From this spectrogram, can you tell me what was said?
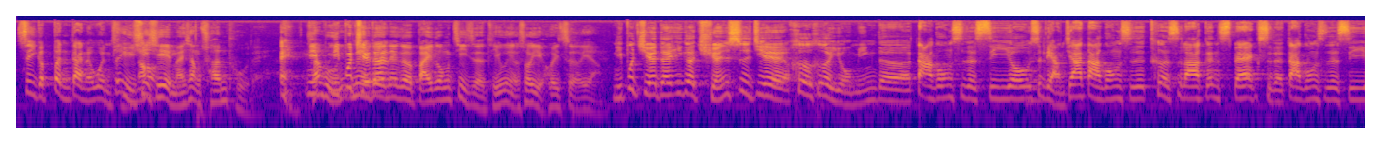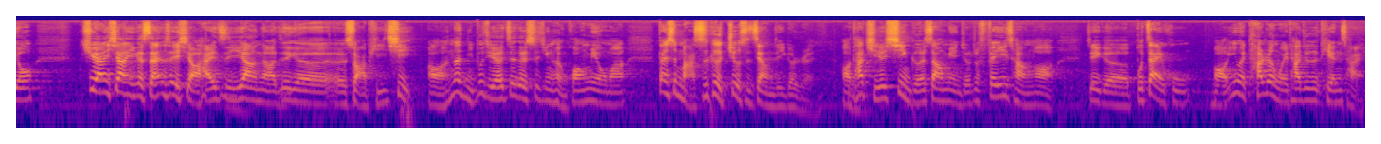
是一个笨蛋的问题。这语气其实也蛮像川普的。哎，你你不觉得那个白宫记者提问有时候也会这样？你不觉得一个全世界赫赫有名的大公司的 CEO 是两家大公司特斯拉跟 SpaceX 的大公司的 CEO，居然像一个三岁小孩子一样的这个耍脾气？哦，那你不觉得这个事情很荒谬吗？但是马斯克就是这样的一个人。哦，他其实性格上面就是非常啊。这个不在乎哦，因为他认为他就是天才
